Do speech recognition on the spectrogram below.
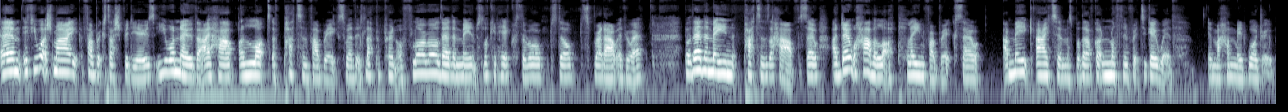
Um, if you watch my fabric stash videos, you will know that I have a lot of pattern fabrics, whether it's leopard print or floral. They're the main, I'm just looking here because they're all still spread out everywhere but they're the main patterns I have. So I don't have a lot of plain fabric. So I make items, but then I've got nothing for it to go with in my handmade wardrobe.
